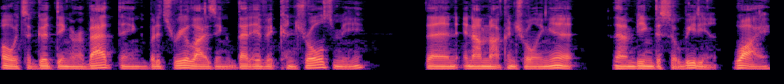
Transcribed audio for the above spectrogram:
oh, it's a good thing or a bad thing, but it's realizing that if it controls me, then and I'm not controlling it, then I'm being disobedient. Why?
